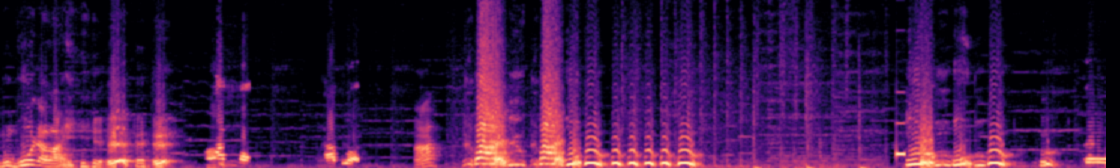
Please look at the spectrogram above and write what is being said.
มึงพูดอะไรภาพหลดภาพหลดฮะไอ้ไอ้อู้หูอู้หูอู้หูเออ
